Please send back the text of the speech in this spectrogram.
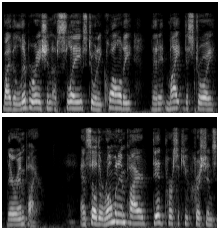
by the liberation of slaves to an equality that it might destroy their empire. And so the Roman Empire did persecute Christians.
